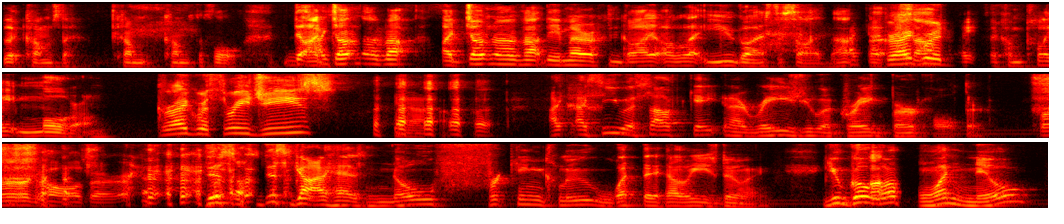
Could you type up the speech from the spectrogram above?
that comes to come comes to fore. I don't know about I don't know about the American guy. I'll let you guys decide that. But Greg would a complete moron. Greg with three G's. yeah. I, I, see you at Southgate and I raise you a Greg Berhalter. Berhalter. this this guy has no freaking clue what the hell he's doing. You go uh, up one nil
